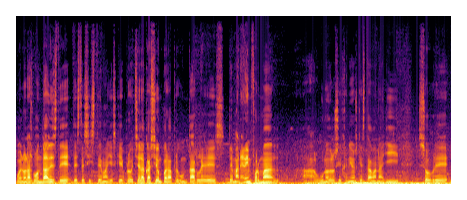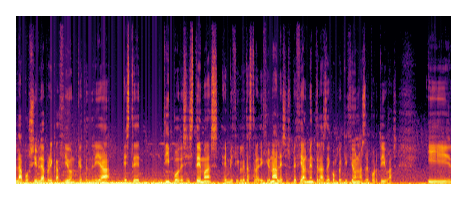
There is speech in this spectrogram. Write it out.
bueno, las bondades de, de este sistema. Y es que aproveché la ocasión para preguntarles de manera informal a algunos de los ingenieros que estaban allí sobre la posible aplicación que tendría este tipo de sistemas en bicicletas tradicionales, especialmente las de competición, las deportivas. Y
